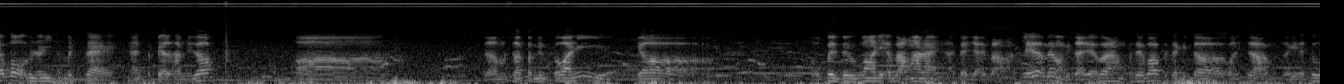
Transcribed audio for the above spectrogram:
uh, bawa benda ni sampai selesai. Kan? Tapi Alhamdulillah uh, Dalam masa kami berkawan ni Kira Rupanya dia orang adik abang lah kan Ada adik abang. Clear memang kita adik abang. Pasal apa? Pasal kita orang Islam. Lagi satu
